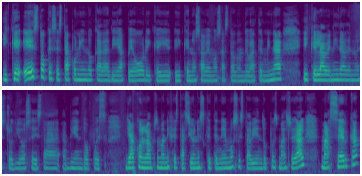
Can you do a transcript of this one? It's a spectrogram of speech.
y que esto que se está poniendo cada día peor y que, y que no sabemos hasta dónde va a terminar y que la venida de nuestro Dios se está viendo pues ya con las manifestaciones que tenemos se está viendo pues más real, más cerca,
